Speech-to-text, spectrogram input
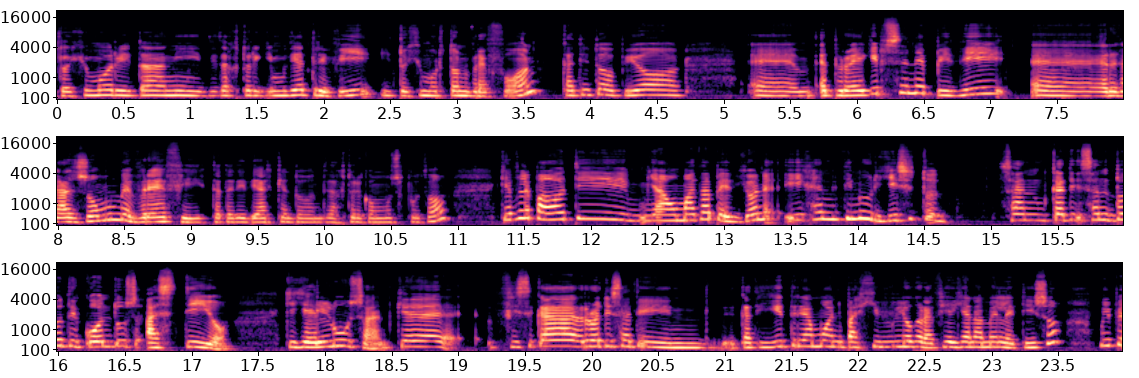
το χιούμορ ήταν η διδακτορική μου διατριβή, το χιούμορ των βρεφών, κάτι το οποίο ε, προέκυψε επειδή ε, εργαζόμουν με βρέφη κατά τη διάρκεια των διδακτορικών μου σπουδών. Και βλέπα ότι μια ομάδα παιδιών είχαν δημιουργήσει το, σαν, κάτι, σαν το δικό τους αστείο και γελούσαν. Και φυσικά ρώτησα την καθηγήτρια μου αν υπάρχει βιβλιογραφία για να μελετήσω. Μου είπε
